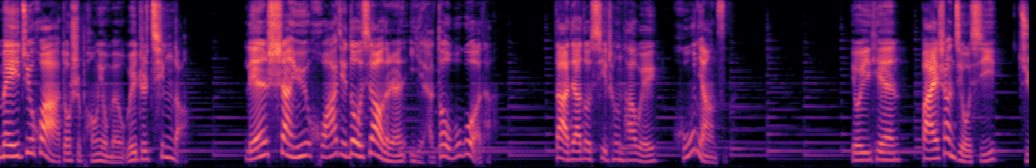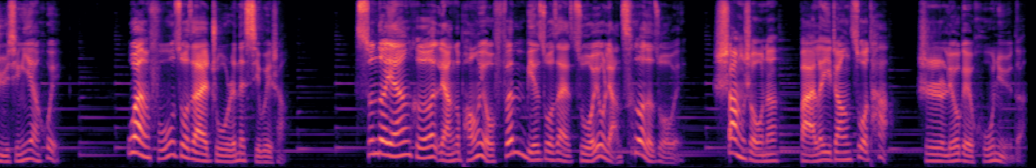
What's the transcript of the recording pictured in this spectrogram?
每句话都是朋友们为之倾倒，连善于滑稽逗笑的人也斗不过她。大家都戏称她为狐娘子。有一天，摆上酒席，举行宴会。万福坐在主人的席位上，孙德言和两个朋友分别坐在左右两侧的座位，上手呢摆了一张坐榻，是留给狐女的。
